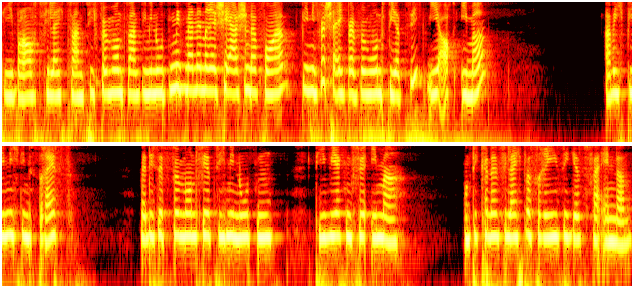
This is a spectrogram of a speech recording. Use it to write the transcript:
die braucht vielleicht 20, 25 Minuten. Mit meinen Recherchen davor bin ich wahrscheinlich bei 45, wie auch immer. Aber ich bin nicht im Stress, weil diese 45 Minuten, die wirken für immer. Und die können vielleicht was Riesiges verändern.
